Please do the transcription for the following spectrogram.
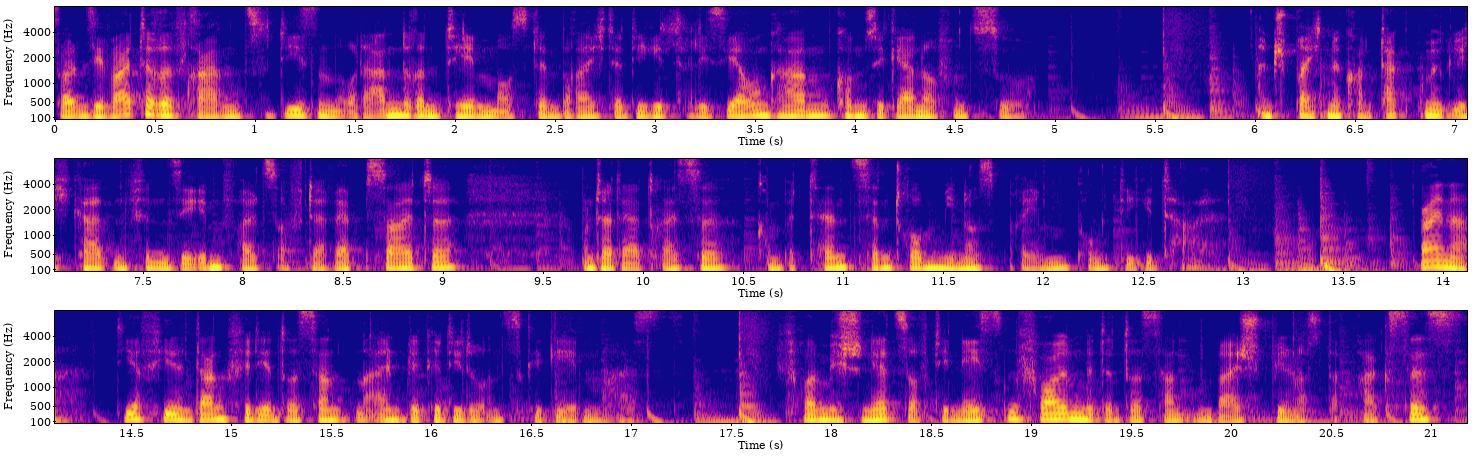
Sollten Sie weitere Fragen zu diesen oder anderen Themen aus dem Bereich der Digitalisierung haben, kommen Sie gerne auf uns zu. Entsprechende Kontaktmöglichkeiten finden Sie ebenfalls auf der Webseite unter der Adresse kompetenzzentrum-bremen.digital. Rainer, dir vielen Dank für die interessanten Einblicke, die du uns gegeben hast. Ich freue mich schon jetzt auf die nächsten Folgen mit interessanten Beispielen aus der Praxis,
